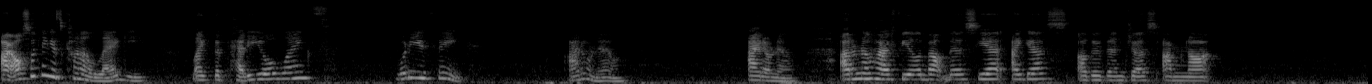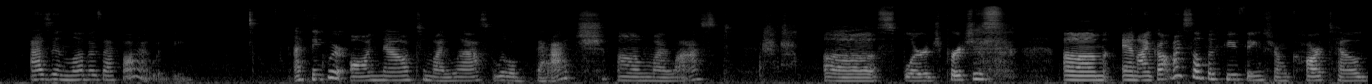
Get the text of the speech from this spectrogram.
I also think it's kind of leggy. Like the petiole length. What do you think? I don't know. I don't know. I don't know how I feel about this yet, I guess, other than just I'm not as in love as I thought I would be. I think we're on now to my last little batch, um, my last uh, splurge purchase. um, and I got myself a few things from Cartel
